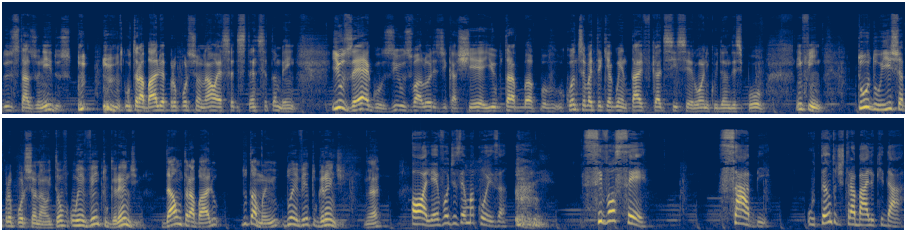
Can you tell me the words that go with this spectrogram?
dos Estados Unidos, o trabalho é proporcional a essa distância também. E os egos, e os valores de cachê, e o, o quanto você vai ter que aguentar e ficar de cicerone cuidando desse povo. Enfim, tudo isso é proporcional. Então, o evento grande dá um trabalho do tamanho do evento grande, né? Olha, eu vou dizer uma coisa. Se você sabe o tanto de trabalho que dá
